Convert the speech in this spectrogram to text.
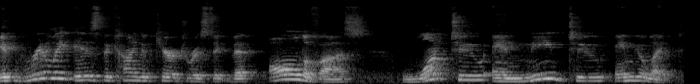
it really is the kind of characteristic that all of us want to and need to emulate.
